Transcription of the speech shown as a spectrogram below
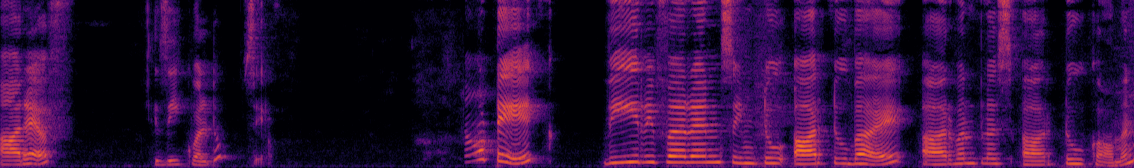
RF is equal to 0. Now take V reference into R2 by R1 plus R2 common.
